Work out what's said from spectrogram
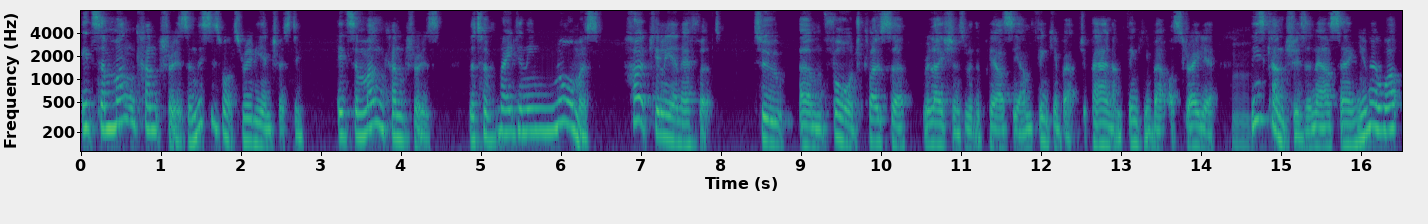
It's among countries, and this is what's really interesting. It's among countries that have made an enormous Herculean effort to um, forge closer relations with the PRC. I'm thinking about Japan, I'm thinking about Australia. These countries are now saying, you know what?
